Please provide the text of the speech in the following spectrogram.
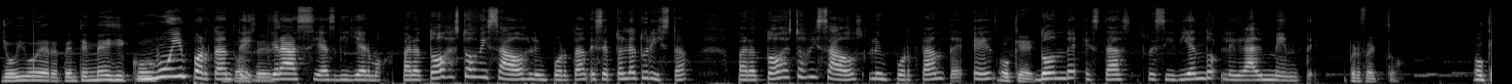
yo vivo de repente en México. Muy importante, gracias, Guillermo. Para todos estos visados, lo importante, excepto el de turista, para todos estos visados, lo importante es dónde estás residiendo legalmente. Perfecto. Ok,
